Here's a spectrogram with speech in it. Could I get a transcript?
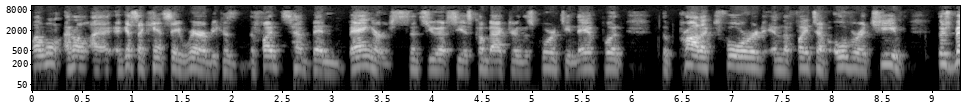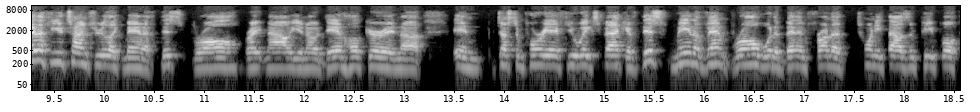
I won't. I don't. I guess I can't say rare because the fights have been bangers since UFC has come back during this quarantine. They have put the product forward, and the fights have overachieved. There's been a few times where you're like, man, if this brawl right now, you know, Dan Hooker and uh, and Dustin Poirier a few weeks back, if this main event brawl would have been in front of 20,000 people,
